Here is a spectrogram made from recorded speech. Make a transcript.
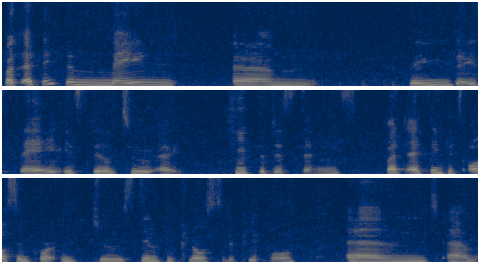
but I think the main um, thing they say is still to uh, keep the distance. But I think it's also important to still be close to the people. And um,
